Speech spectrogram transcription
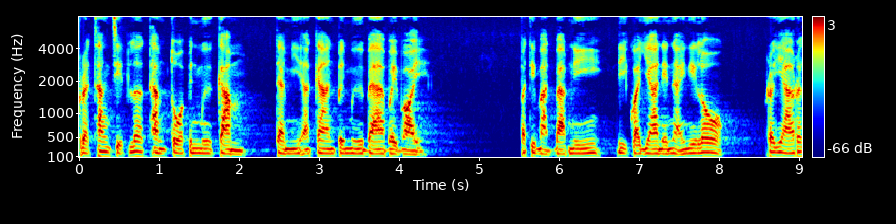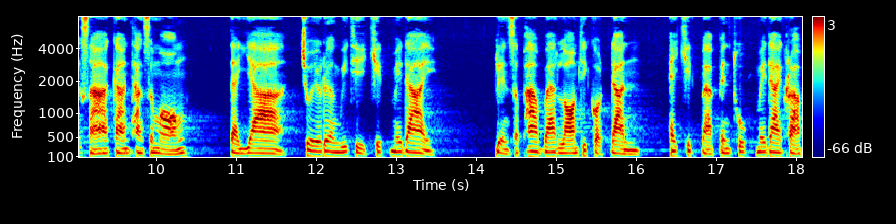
กระทั่งจิตเลิกทำตัวเป็นมือกรรม แต่มีอาการเป็นมือแบบ่อยๆ ปฏิบัติแบบนี้ดีกว่ายาไหนในโลกเพราะยารักษาอาการทางสมอง แต่ยาช่วยเรื่องวิธีคิดไม่ได้ เปลี่ยนสภาพแวดล้อมที่กดดัน ให้คิดแบบเป็นทุกข์ไม่ได้ครับ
